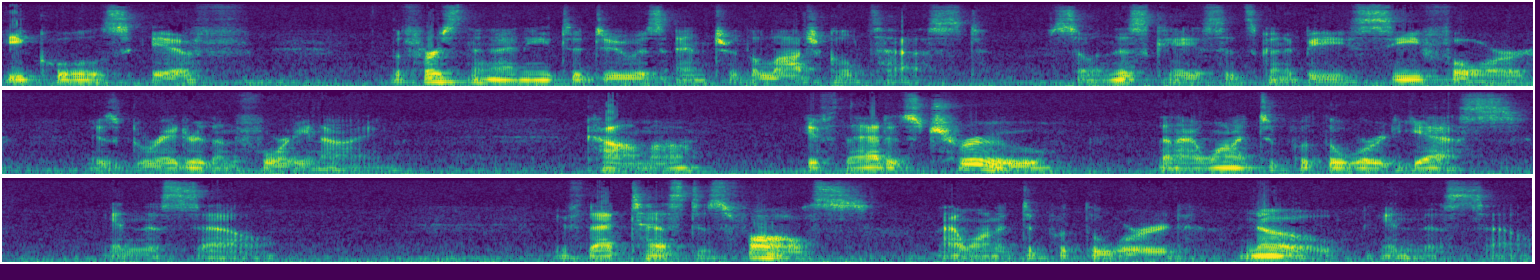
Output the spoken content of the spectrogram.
Equals if. The first thing I need to do is enter the logical test. So in this case it's going to be C4 is greater than 49, comma, if that is true, then I want it to put the word yes in this cell. If that test is false, I want it to put the word no in this cell.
